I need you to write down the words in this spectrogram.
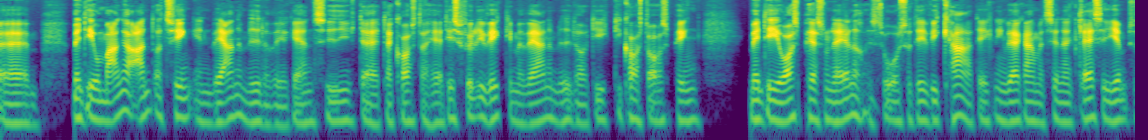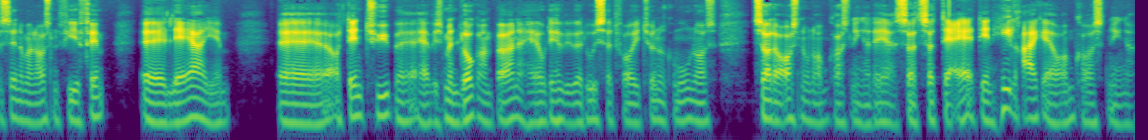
Øh, men det er jo mange andre ting end værnemidler, vil jeg gerne sige, der, der koster her. Det er selvfølgelig vigtigt med værnemidler, og de, de koster også penge. Men det er jo også personale ressourcer, det er vikardækning. Hver gang man sender en klasse hjem, så sender man også en 4-5 øh, lærere hjem. Øh, og den type af, hvis man lukker en børnehave, det har vi været udsat for i Tønder Kommune også, så er der også nogle omkostninger der. Så, så der er, det er en hel række af omkostninger.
